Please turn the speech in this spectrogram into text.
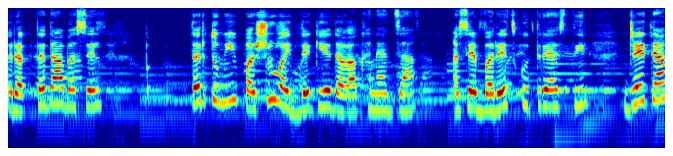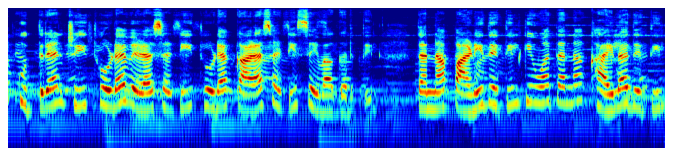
रक्तदाब असेल तर तुम्ही पशुवैद्यकीय दवाखान्यात जा. असे बरेच कुत्रे असतील जे त्या कुत्र्यांची थोड्या वेळासाठी थोड्या काळासाठी सेवा करतील. त्यांना पाणी देतील किंवा त्यांना खायला देतील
